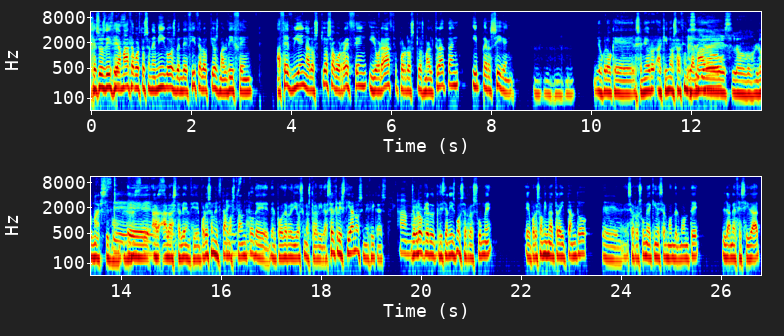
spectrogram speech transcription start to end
Jesús dice, amad a vuestros enemigos, bendecid a los que os maldicen, haced bien a los que os aborrecen y orad por los que os maltratan y persiguen. Yo creo que el Señor aquí nos hace un Eso llamado ya es lo, lo máximo. Sí. eh, sí, a, a la excelencia y por eso necesitamos tanto de- del poder de Dios en nuestra vida. Ser cristiano significa esto. Amén. Yo creo que el cristianismo se resume, eh, por eso a mí me atrae tanto, eh, se resume aquí en el Sermón del Monte, la necesidad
